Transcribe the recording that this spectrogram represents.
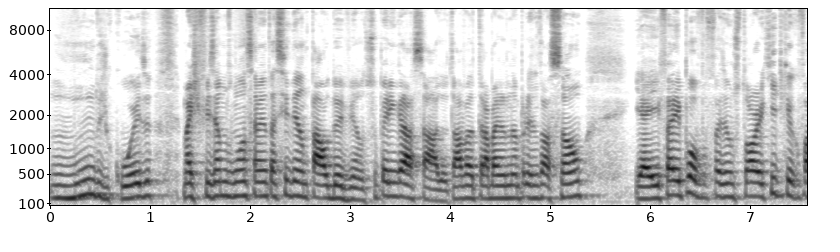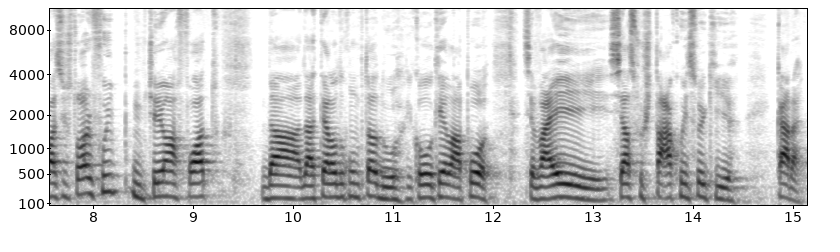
um mundo de coisa. Mas fizemos um lançamento acidental do evento, super engraçado. Eu estava trabalhando na apresentação e aí falei, pô, vou fazer um story aqui, de que eu faço story? Fui, tirei uma foto da, da tela do computador e coloquei lá, pô, você vai se assustar com isso aqui. Cara,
